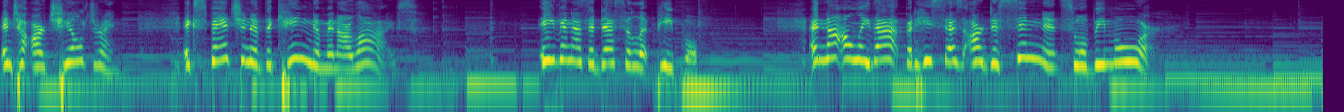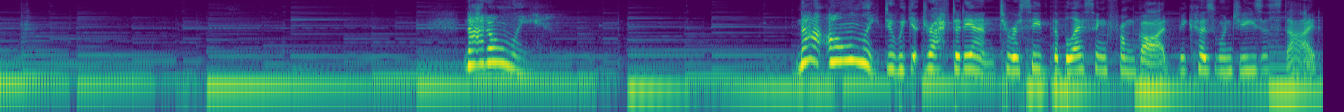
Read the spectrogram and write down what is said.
and to our children. Expansion of the kingdom in our lives, even as a desolate people. And not only that, but he says our descendants will be more. Not only, not only do we get drafted in to receive the blessing from God, because when Jesus died,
